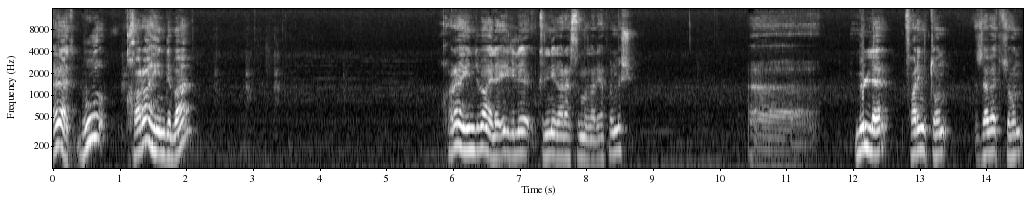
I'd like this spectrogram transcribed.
Evet bu kara hindiba kara hindiba ile ilgili klinik araştırmalar yapılmış. Ee, Müller, Farrington, Zavetson,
